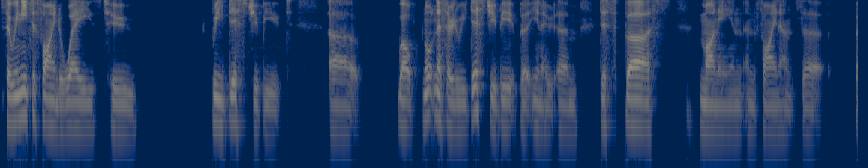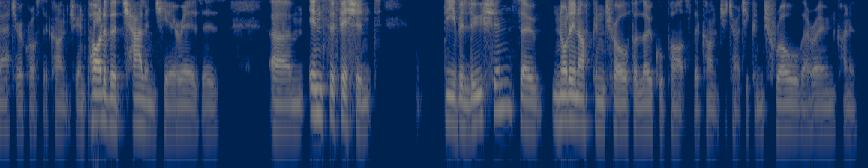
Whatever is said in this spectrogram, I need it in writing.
So we need to find ways to redistribute, uh, well, not necessarily redistribute, but you know, um, disperse money and, and finance uh, better across the country. And part of the challenge here is is um, insufficient devolution, so not enough control for local parts of the country to actually control their own kind of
